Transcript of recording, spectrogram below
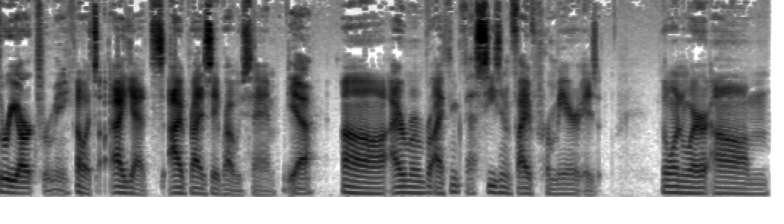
three arc for me. Oh, it's I yeah, it's I'd probably say probably same. Yeah. Uh, I remember. I think the season five premiere is the one where um,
